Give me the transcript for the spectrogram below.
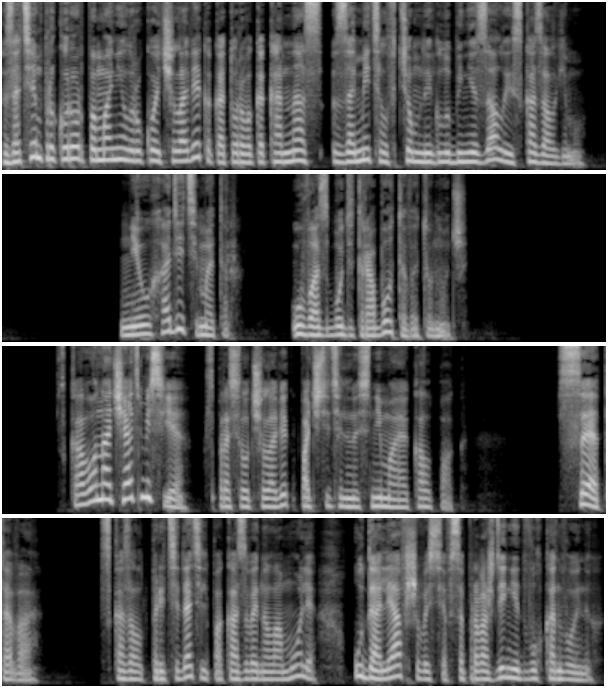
Затем прокурор поманил рукой человека, которого, как Аннас, заметил в темной глубине зала и сказал ему. «Не уходите, мэтр. У вас будет работа в эту ночь». «С кого начать, месье?» — спросил человек, почтительно снимая колпак. «С этого», — сказал председатель, показывая на Ламоле, удалявшегося в сопровождении двух конвойных.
